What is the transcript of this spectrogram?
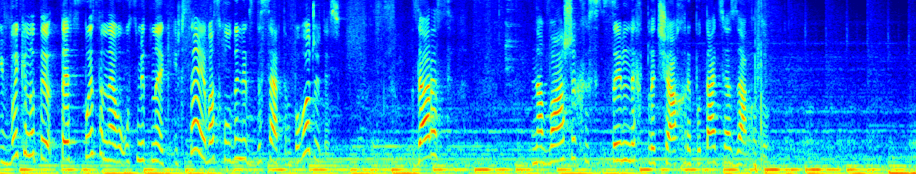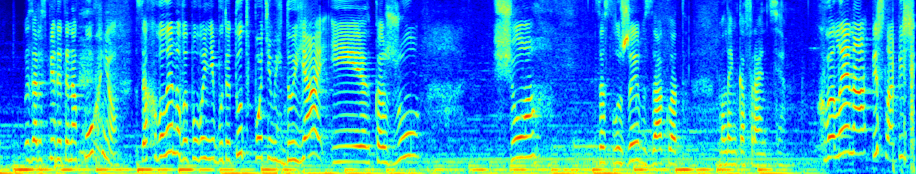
і викинути те списане у смітник. І все, і у вас холодильник з десертом. Погоджуєтесь? Зараз на ваших сильних плечах репутація закладу. Ви зараз підете на кухню. За хвилину ви повинні бути тут, потім йду я і кажу, що заслужив заклад Маленька Франція. Хвилина пішла, пішла.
